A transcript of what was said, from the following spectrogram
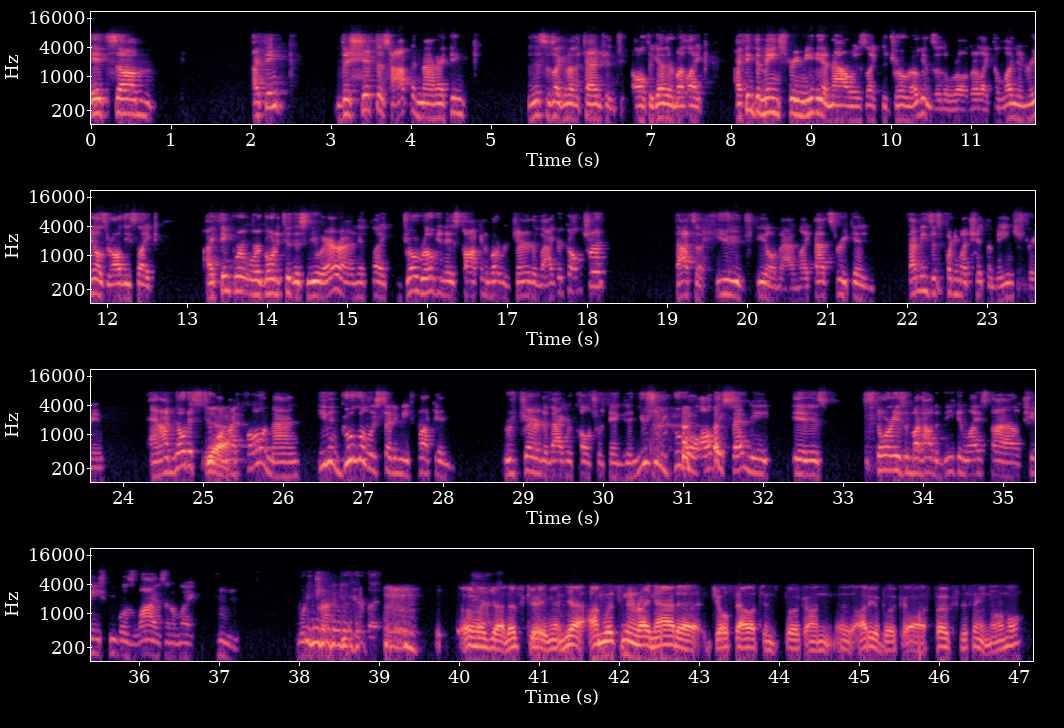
it's um I think the shift has happened, man. I think this is like another tangent altogether, but like I think the mainstream media now is like the Joe Rogans of the world or like the London Reals or all these like I think we're we're going into this new era and if like Joe Rogan is talking about regenerative agriculture, that's a huge deal, man. Like that's freaking that means it's pretty much hit the mainstream. And I've noticed too yeah. on my phone, man, even Google is sending me fucking regenerative agriculture things. And usually Google, all they send me is stories about how the vegan lifestyle changed people's lives. And I'm like, hmm, what are you trying to do here? But Oh my god, that's great, man. Yeah, I'm listening right now to Joel Salatin's book on uh, audiobook, uh, folks, this ain't normal.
